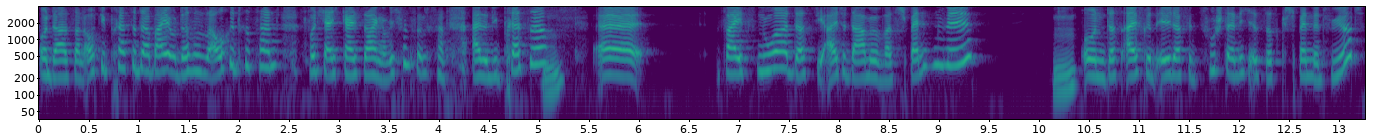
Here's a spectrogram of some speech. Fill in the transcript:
Und da ist dann auch die Presse dabei und das ist auch interessant. Das wollte ich eigentlich gar nicht sagen, aber ich finde es interessant. Also die Presse äh, weiß nur, dass die alte Dame was spenden will und dass Alfred Ill dafür zuständig ist, dass gespendet wird.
